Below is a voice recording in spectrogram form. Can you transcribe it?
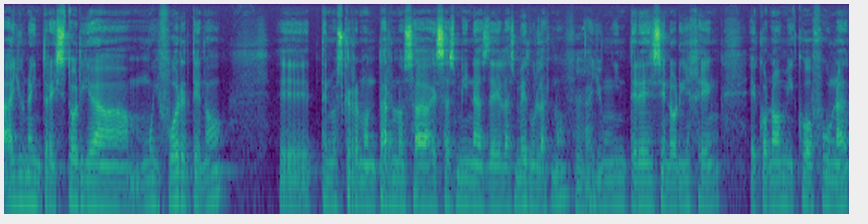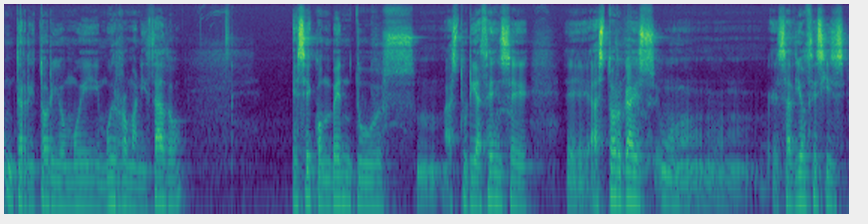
hay una intrahistoria muy fuerte, ¿no? Eh, tenemos que remontarnos a esas minas de las médulas. ¿no? Hay un interés en origen económico, fue un territorio muy, muy romanizado. Ese conventus asturiacense, eh, Astorga es esa diócesis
